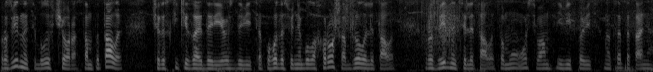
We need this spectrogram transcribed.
розвідниці були вчора. Там питали, через скільки зайде рій. Ось дивіться, погода сьогодні була хороша, а бджоли літали. Розвідниці літали. Тому ось вам і відповідь на це питання.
